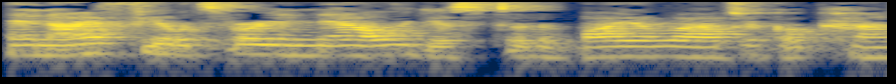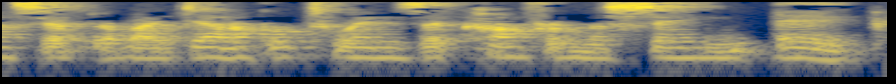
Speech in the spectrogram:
And I feel it's very analogous to the biological concept of identical twins that come from the same egg.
